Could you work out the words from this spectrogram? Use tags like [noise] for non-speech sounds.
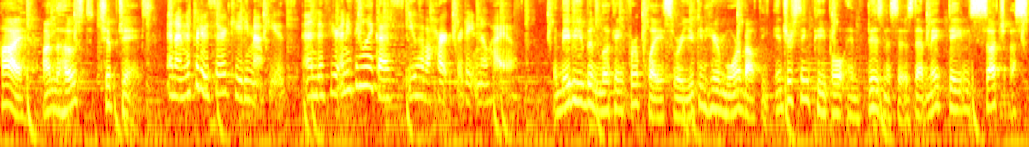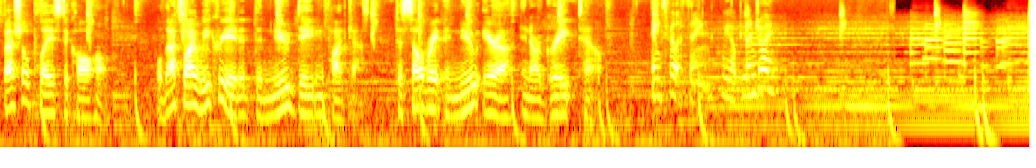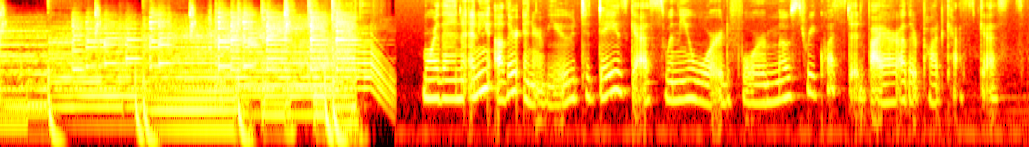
Hi, I'm the host, Chip James. And I'm the producer, Katie Matthews. And if you're anything like us, you have a heart for Dayton, Ohio. And maybe you've been looking for a place where you can hear more about the interesting people and businesses that make Dayton such a special place to call home. Well, that's why we created the New Dayton podcast to celebrate a new era in our great town. Thanks for listening. We hope you enjoy. Other interview, today's guests win the award for most requested by our other podcast guests.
